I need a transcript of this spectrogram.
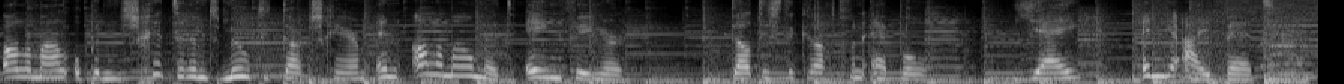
Allemaal op een schitterend multitouchscherm en allemaal met één vinger. Dat is de kracht van Apple. Jij en je iPad.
